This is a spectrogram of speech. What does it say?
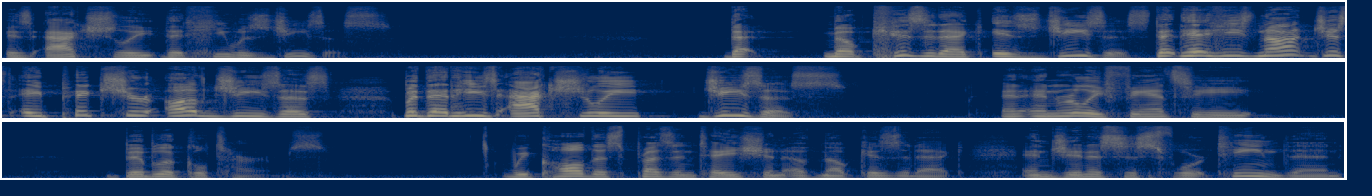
is actually that he was Jesus. That Melchizedek is Jesus. That he's not just a picture of Jesus, but that he's actually Jesus. And in really fancy biblical terms, we call this presentation of Melchizedek in Genesis 14 then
